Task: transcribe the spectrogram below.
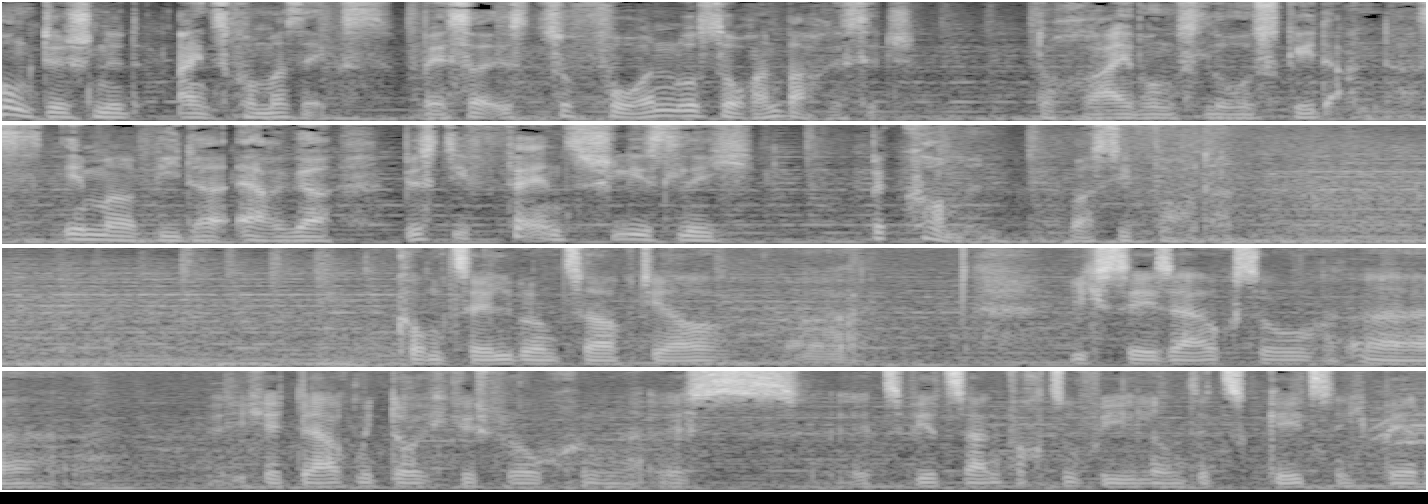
Punkteschnitt 1,6. Besser ist zuvor nur Soran Barisic. Doch reibungslos geht anders. Immer wieder Ärger, bis die Fans schließlich bekommen, was sie fordern. Kommt selber und sagt, ja, äh, ich sehe es auch so. Äh, ich hätte auch mit euch gesprochen. Es, jetzt wird es einfach zu viel und jetzt geht es nicht mehr.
